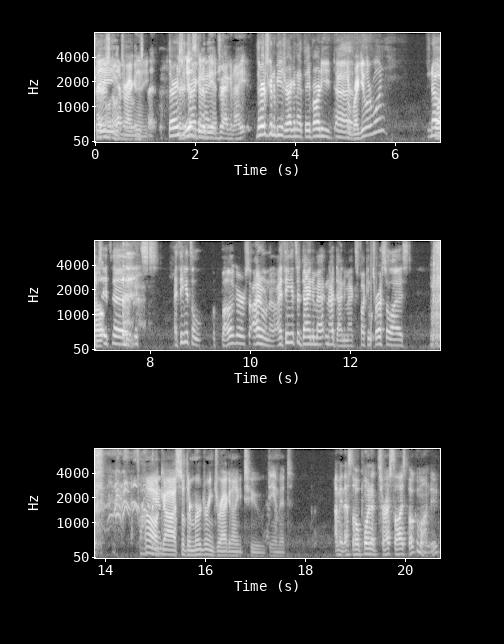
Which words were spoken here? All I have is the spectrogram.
There is no haven't released Dragonite. that. There is There a is going to be a Dragonite. Dragonite. There's going to be a Dragonite. They've already. Uh, the regular one? no, Well- it's, it's a. It's. I think it's a, a bug or so. I don't know. I think it's a Dynamax. Not Dynamax. Fucking terrestrialized. Fuck, Oh gosh, so they're murdering Dragonite too. Damn it. I mean, that's the whole point of terrestrialized Pokemon, dude.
